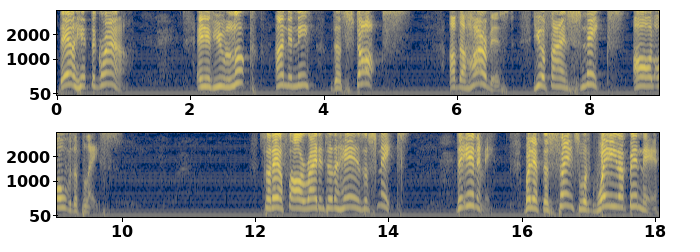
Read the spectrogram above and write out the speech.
they'll hit the ground. And if you look underneath the stalks of the harvest, you'll find snakes all over the place. So they'll fall right into the hands of snakes, the enemy. But if the saints would wade up in there,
